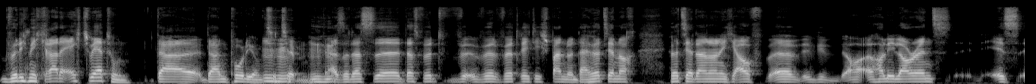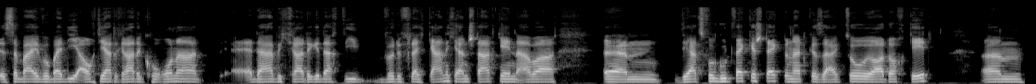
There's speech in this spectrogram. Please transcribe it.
würde ich mich gerade echt schwer tun da, da ein Podium mhm, zu tippen. Mhm. Also das, äh, das wird, wird, wird richtig spannend. Und da hört's ja noch, hört's ja da noch nicht auf. Äh, Holly Lawrence ist, ist dabei, wobei die auch, die hatte gerade Corona. Äh, da habe ich gerade gedacht, die würde vielleicht gar nicht an den Start gehen, aber ähm, die hat's wohl gut weggesteckt und hat gesagt, so, ja, doch, geht. Ähm,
